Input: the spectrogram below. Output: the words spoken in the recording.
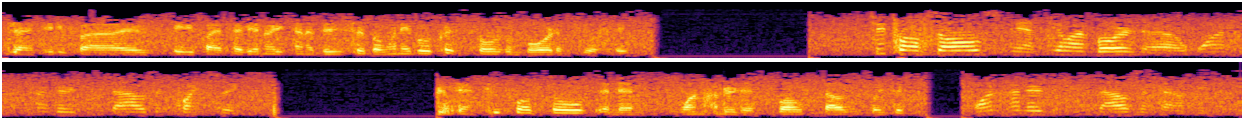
Giant 85, 85 heavy, I know you're kind of busy, sir, but when able, quick souls on board and fuel safe. 212 souls and fuel on board uh, 100,000.6. Understand, 212 souls and then 112,000.6. 100,000 pounds.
